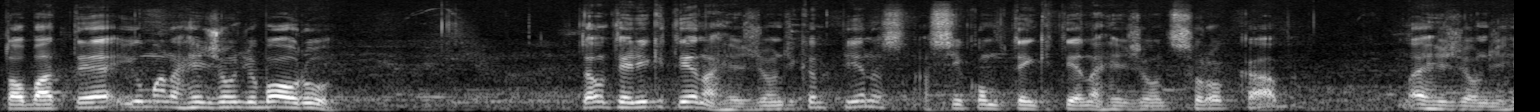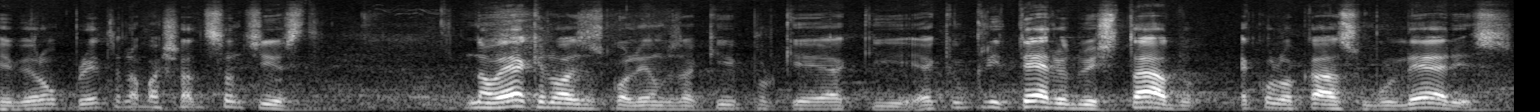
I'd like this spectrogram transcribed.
Taubaté e uma na região de Bauru. Então teria que ter na região de Campinas, assim como tem que ter na região de Sorocaba, na região de Ribeirão Preto e na Baixada Santista. Não é que nós escolhemos aqui porque é aqui, é que o critério do Estado é colocar as mulheres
